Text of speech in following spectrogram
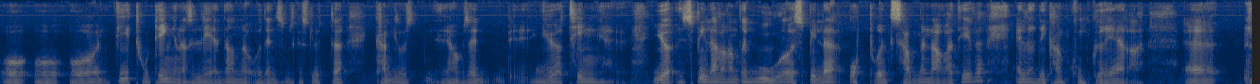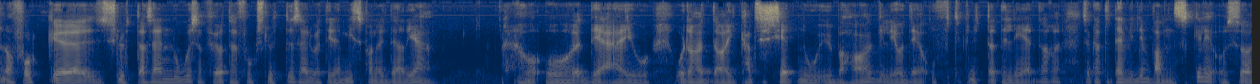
Og, og, og, de to tingene, altså lederne og den som skal slutte, kan jo si, gjøre ting gjør, Spille hverandre gode og spille opp rundt samme narrativet, eller de kan konkurrere. Eh, når folk eh, slutter, så er det noe som fører til at folk slutter, så er det jo at de er misfornøyd der de er. Og, og, det er jo, og det har, det har, kanskje skjedd noe ubehagelig, og det er ofte knytta til ledere. Så det er veldig vanskelig å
